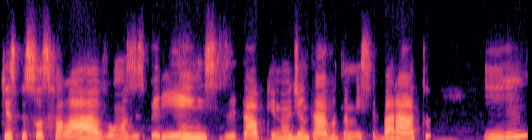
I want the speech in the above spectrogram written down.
que as pessoas falavam, as experiências e tal, porque não adiantava também ser barato e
